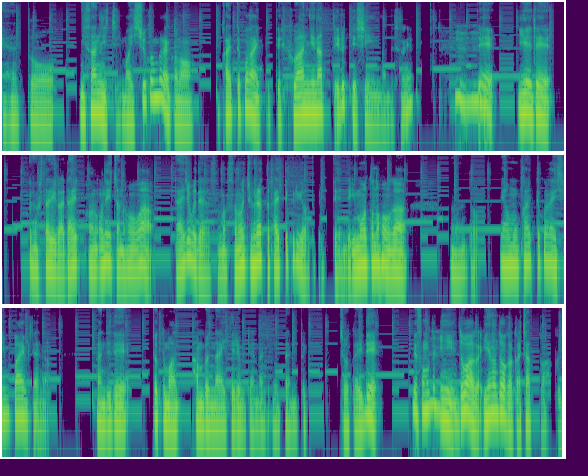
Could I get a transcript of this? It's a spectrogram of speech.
えっ、と、2、3日、まあ1週間ぐらいかな、帰ってこないって言って不安になっているっていうシーンなんですよね。うん、で、家で2人がだいあのお姉ちゃんの方は大丈夫だよ。そのそのうちフラッと帰ってくるよとか言って。で妹の方がうんといやもう帰ってこない心配みたいな感じでちょっとまあ半分泣いてるみたいな状態の時状態で。でその時にドアが、家のドアがガチャッと開く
